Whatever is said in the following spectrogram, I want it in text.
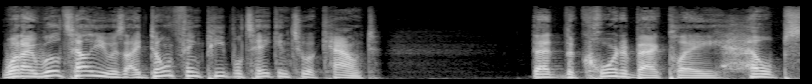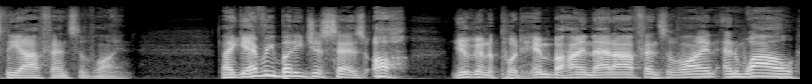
what I will tell you is I don't think people take into account that the quarterback play helps the offensive line. Like everybody just says, "Oh, you're going to put him behind that offensive line," and while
